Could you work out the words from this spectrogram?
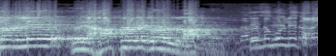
লড়লে হাফ লড়ে কোনো লাভ নেই। তৃণমূল নেতারা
